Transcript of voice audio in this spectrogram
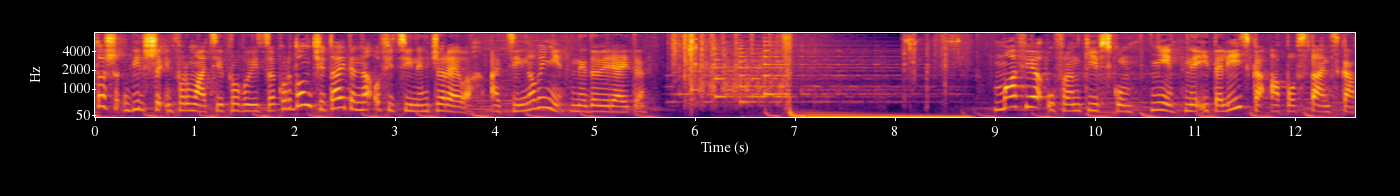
Тож більше інформації про виїзд за кордон читайте на офіційних джерелах, а цій новині не довіряйте. Мафія у Франківську. Ні, не італійська, а повстанська.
